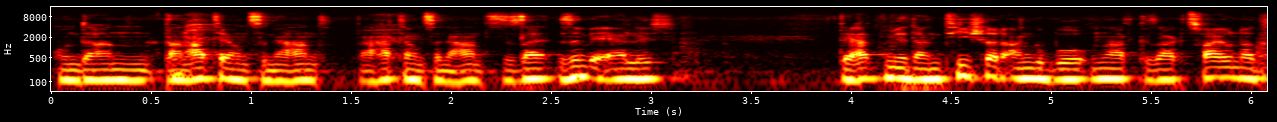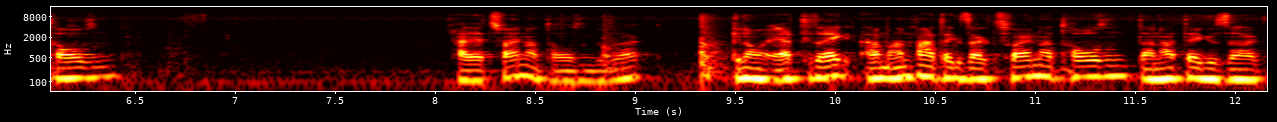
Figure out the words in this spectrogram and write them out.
Und dann, dann hat er uns in der Hand. Dann hat er uns in der Hand. Sind wir ehrlich? Der hat mir dann ein T-Shirt angeboten und hat gesagt 200.000. Hat er 200.000 gesagt? Genau, er hat direkt, am Anfang hat er gesagt 200.000, dann hat er gesagt,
